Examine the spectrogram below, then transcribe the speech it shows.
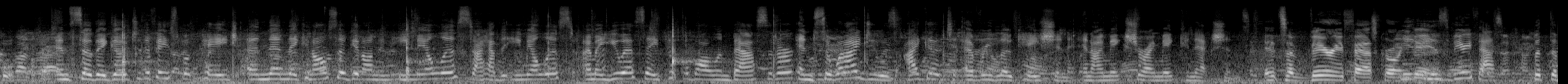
Cool. Okay. And so they go to the Facebook page and then they can also get on an email list. I have the email list. I'm a USA Pickleball ambassador. And so what I do is I go to every location and I make sure I make connections. It's a very fast growing It game. It is very fast. But the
